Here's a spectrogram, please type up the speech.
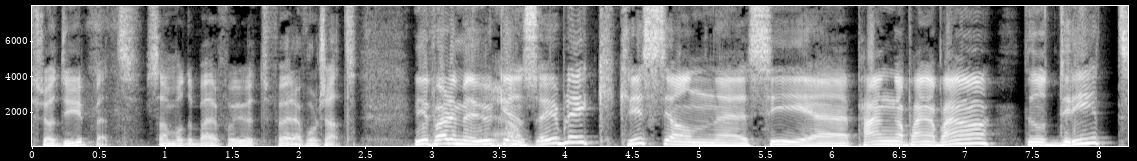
fra dypet, så jeg måtte bare få ut før jeg fortsetter. Vi er ferdig med ukens øyeblikk. Kristian eh, sier penger, penger, penger. Det er noe drit.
